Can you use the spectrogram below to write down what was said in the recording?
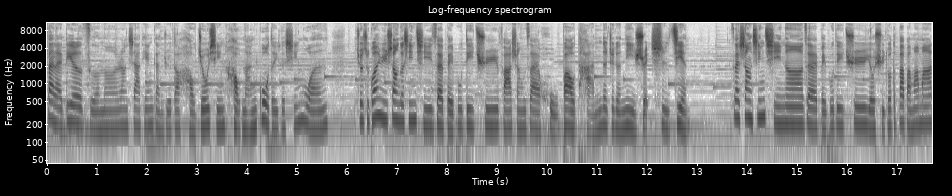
再来第二则呢，让夏天感觉到好揪心、好难过的一个新闻。就是关于上个星期在北部地区发生在虎豹潭的这个溺水事件。在上星期呢，在北部地区有许多的爸爸妈妈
